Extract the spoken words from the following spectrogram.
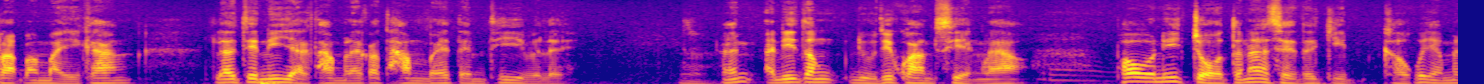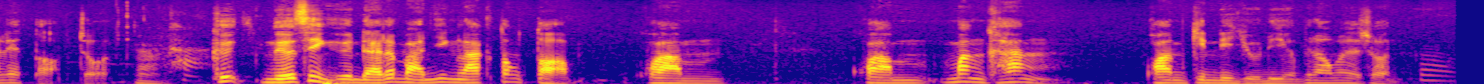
กลับมาใหม่อีกครั้ง แล้วทีนี้อยากทำอะไรก็ทำไปให้เต็มที่ไปเลยอ่าเพราะฉะนั้นอันนี้ต้องอยู่ที่ความเสี่ยงแล้วอืมเพราะวันนี้โจทย์ทางด้านเศรษฐกิจเขาก็ยังไม่ได้ตอบโจทย์ค่ะคือเหนือสิ่งอื่นใดรัฐบาลยิ่งรักษณ์ต้องตอบความความมั่งคั่ง ความกินดีอยู่ดีของพี่น้องประชาชนอืม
